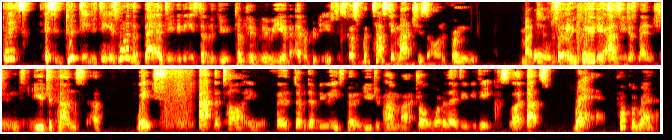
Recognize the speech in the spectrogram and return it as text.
But it's it's a good DVD. It's one of the better DVDs WWE have ever produced. It's got some fantastic matches on from Matches also good. including, as you just mentioned, New Japan stuff, which at the time for WWE to put a New Japan match on one of their DVDs, like that's rare, proper rare.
